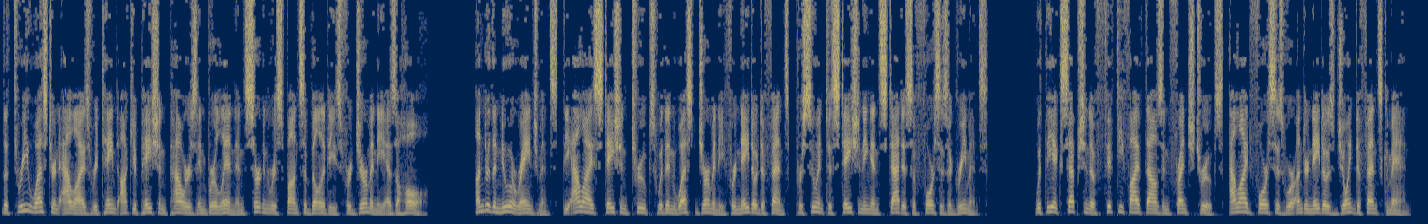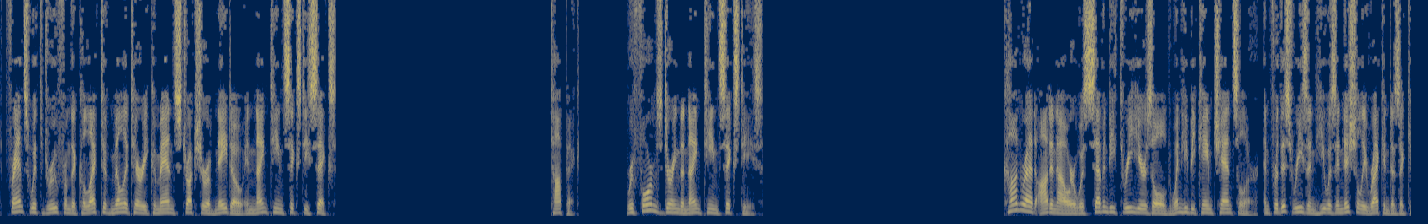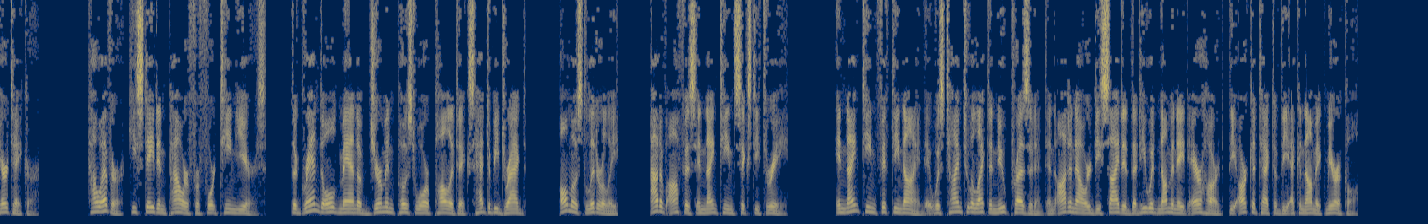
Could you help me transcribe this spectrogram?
The three Western Allies retained occupation powers in Berlin and certain responsibilities for Germany as a whole. Under the new arrangements, the Allies stationed troops within West Germany for NATO defense, pursuant to stationing and status of forces agreements. With the exception of 55,000 French troops, Allied forces were under NATO's Joint Defence Command. France withdrew from the collective military command structure of NATO in 1966. Topic: Reforms during the 1960s. Konrad Adenauer was 73 years old when he became chancellor, and for this reason he was initially reckoned as a caretaker. However, he stayed in power for 14 years. The grand old man of German post-war politics had to be dragged—almost literally—out of office in 1963. In 1959 it was time to elect a new president and Adenauer decided that he would nominate Erhard, the architect of the economic miracle.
